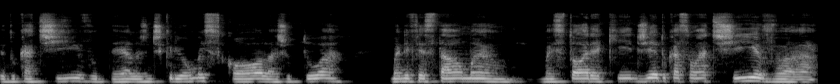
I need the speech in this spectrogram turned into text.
educativo dela. A gente criou uma escola, ajudou a manifestar uma, uma história aqui de educação ativa,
